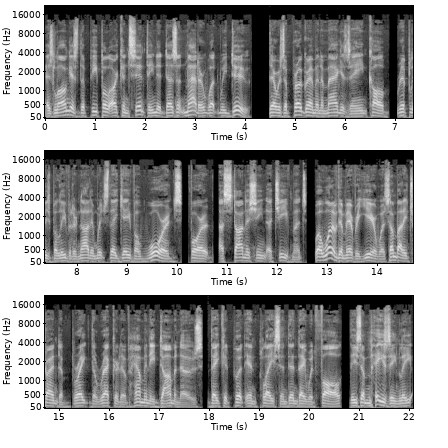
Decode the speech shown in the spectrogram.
as long as the people are consenting, it doesn't matter what we do. There was a program in a magazine called Ripley's Believe It or Not, in which they gave awards for astonishing achievements. Well, one of them every year was somebody trying to break the record of how many dominoes they could put in place and then they would fall. These amazingly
